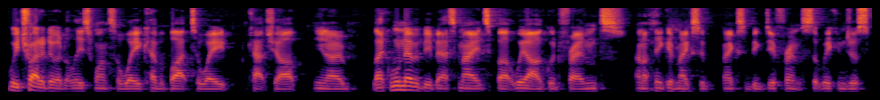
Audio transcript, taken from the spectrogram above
we try to do it at least once a week, have a bite to eat, catch up. You know, like we'll never be best mates, but we are good friends, and I think it mm-hmm. makes a makes a big difference that we can just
